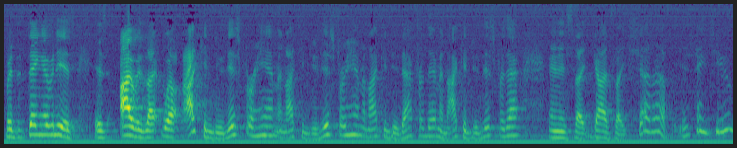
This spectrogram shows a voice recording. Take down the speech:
But the thing of it is, is I was like, well, I can do this for him, and I can do this for him, and I can do that for them, and I can do this for that. And it's like, God's like, shut up. This ain't you.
